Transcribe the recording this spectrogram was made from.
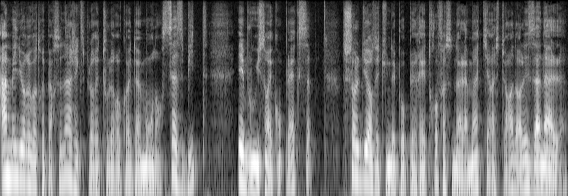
améliorez votre personnage, explorez tous les recoins d'un monde en 16 bits, éblouissant et complexe. Soldiers est une épopée rétro façonnée à la main qui restera dans les annales.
